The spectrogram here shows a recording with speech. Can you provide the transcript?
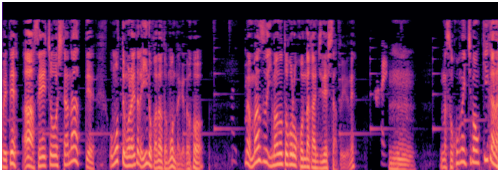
べて、ああ、成長したなって思ってもらえたらいいのかなと思うんだけど、まあ、まず今のところこんな感じでしたというね。はい。うん。まあ、そこが一番大きいかな。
